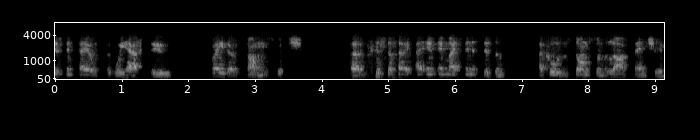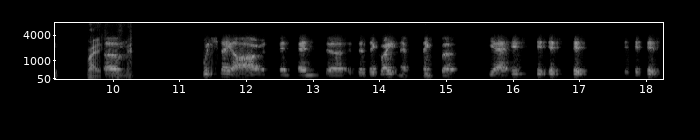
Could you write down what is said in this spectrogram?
just entails that we have to play those songs, which um, so I, I, in, in, my cynicism, I call them songs from the last century. Right. Um, which they are, and and, and uh, they're great and everything. But yeah, it's it, it's it's it, it's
